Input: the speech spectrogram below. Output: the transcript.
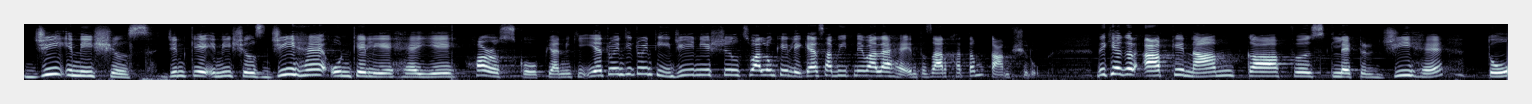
G initials जिनके इनिशियल्स जी हैं उनके लिए है ये हॉरोस्कोप यानी कि ये 2020 जी इनिशियल्स वालों के लिए कैसा बीतने वाला है इंतज़ार खत्म काम शुरू देखिए अगर आपके नाम का फ़र्स्ट लेटर जी है तो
